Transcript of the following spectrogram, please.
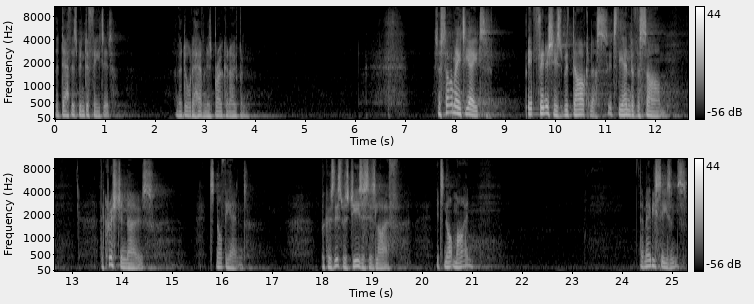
that death has been defeated and the door to heaven is broken open. So, Psalm 88, it finishes with darkness. It's the end of the psalm. The Christian knows it's not the end because this was Jesus' life, it's not mine. There may be seasons,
